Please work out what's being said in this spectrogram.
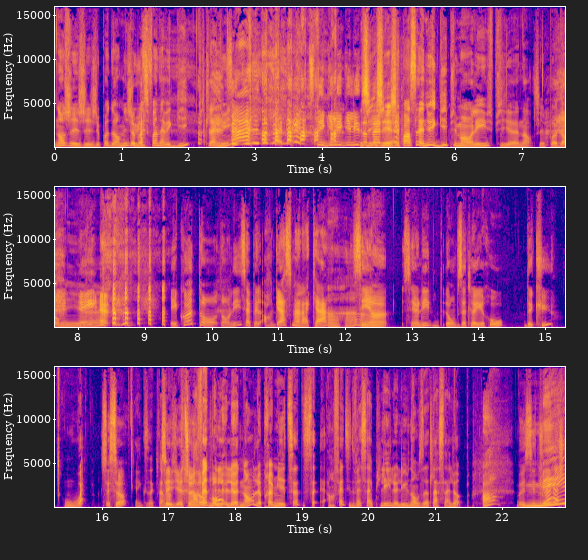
Non, j'ai- j'ai j'ai pas dormi. J'ai eu pas- du fun avec Guy toute la nuit. C'était guili guili toute J'ai- la nuit. j'ai passé la nuit avec Guy puis mon livre, puis euh, non, j'ai pas dormi. Et, euh. euh, écoute, ton, ton livre s'appelle Orgasme à la carte. Uh-huh. C'est un, livre dont vous êtes le héros de cul. Ouais, C'est ça? exactement. Y a-tu un en autre fait, mot? le, le nom, le premier titre, en fait, il devait s'appeler Le livre dont vous êtes la salope. Ah, ben c'est Mais- trash?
